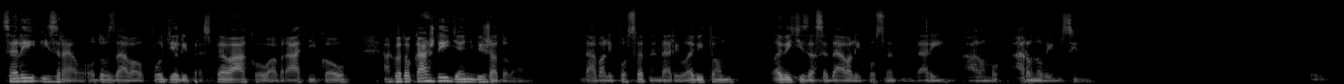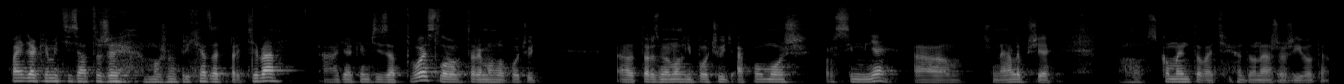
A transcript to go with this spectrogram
celý Izrael odovzdával podiely pre spevákov a vrátnikov, ako to každý deň vyžadoval. Dávali posvetné dary levitom, leviti zase dávali posvetné dary Áronovým synom. Pane, ďakujeme ti za to, že môžeme prichádzať pred teba a ďakujem ti za tvoje slovo, ktoré mohlo počuť ktoré sme mohli počuť a pomôž, prosím, mne čo najlepšie skomentovať do nášho života.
